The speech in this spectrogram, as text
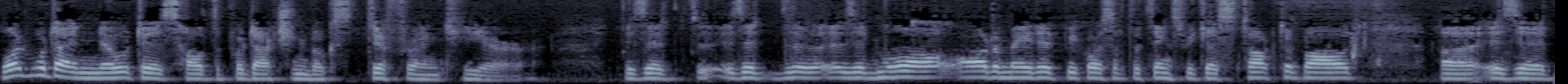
What would I notice how the production looks different here? Is it is it is it more automated because of the things we just talked about? Uh, is it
